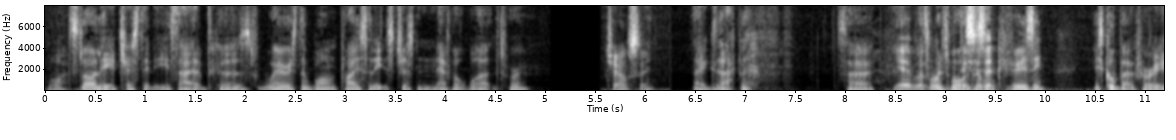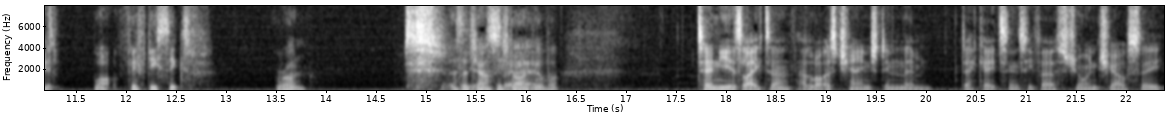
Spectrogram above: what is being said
What? Slightly interested that you say that because where is the one place that it's just never worked for him? Chelsea. Exactly. So Yeah, but that's what's more this is a- confusing. He's come back for his what fifty sixth run as a Yes, Chelsea uh, striker, but ten years later, a lot has changed in the decade since he first joined Chelsea.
